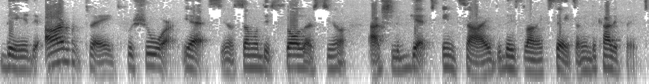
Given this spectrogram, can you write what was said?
the, the arm trade, for sure, yes, you know, some of these dollars, you know, actually get inside the Islamic State, I mean, the caliphate.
